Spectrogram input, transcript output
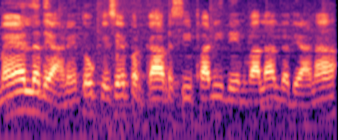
ਮੈਂ ਲੁਧਿਆਣੇ ਤੋਂ ਕਿਸੇ ਪ੍ਰਕਾਰ ਦਾ ਅਸਤੀਫਾ ਨਹੀਂ ਦੇਣ ਵਾਲਾ। ਲੁਧਿਆਣਾ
